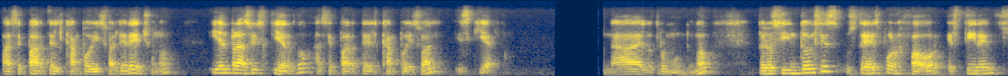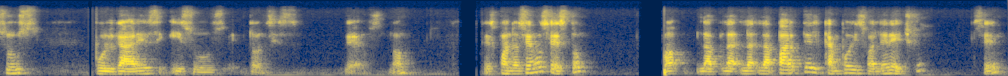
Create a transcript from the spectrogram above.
hace parte del campo visual derecho, ¿no? Y el brazo izquierdo hace parte del campo visual izquierdo. Nada del otro mundo, ¿no? Pero si entonces ustedes, por favor, estiren sus pulgares y sus, entonces, dedos, ¿no? Entonces, cuando hacemos esto, la, la parte del campo visual derecho, ¿sí?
